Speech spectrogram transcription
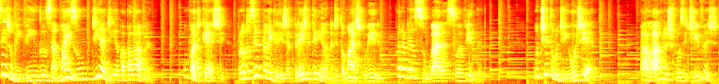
Sejam bem-vindos a mais um Dia a Dia com a Palavra, um podcast produzido pela Igreja Presbiteriana de Tomás Coelho para abençoar a sua vida. O título de hoje é Palavras Positivas?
